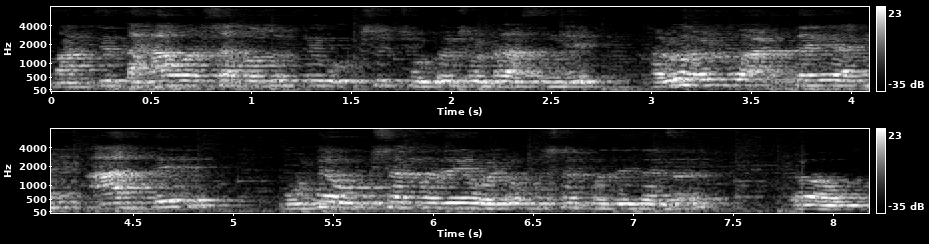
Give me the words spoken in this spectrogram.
मागचे दहा वर्षापासून ते वृक्ष छोटं छोटं असं म्हणजे हळूहळू वाढतंय आणि आज ते मोठ्या वृक्षांमध्ये वटवृक्षांमध्ये त्याचं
